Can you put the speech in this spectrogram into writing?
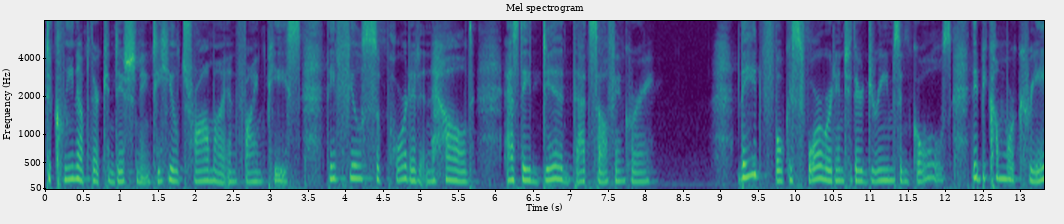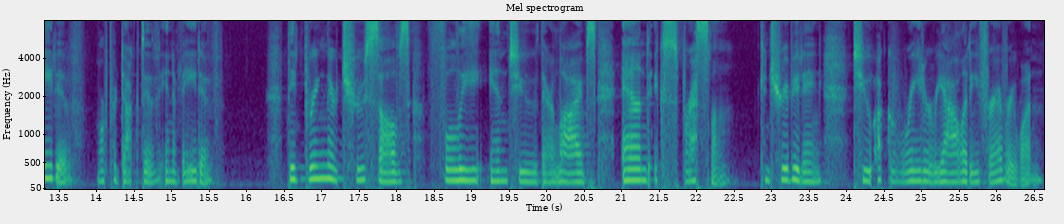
to clean up their conditioning, to heal trauma and find peace. They'd feel supported and held as they did that self inquiry. They'd focus forward into their dreams and goals. They'd become more creative, more productive, innovative. They'd bring their true selves fully into their lives and express them, contributing to a greater reality for everyone.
